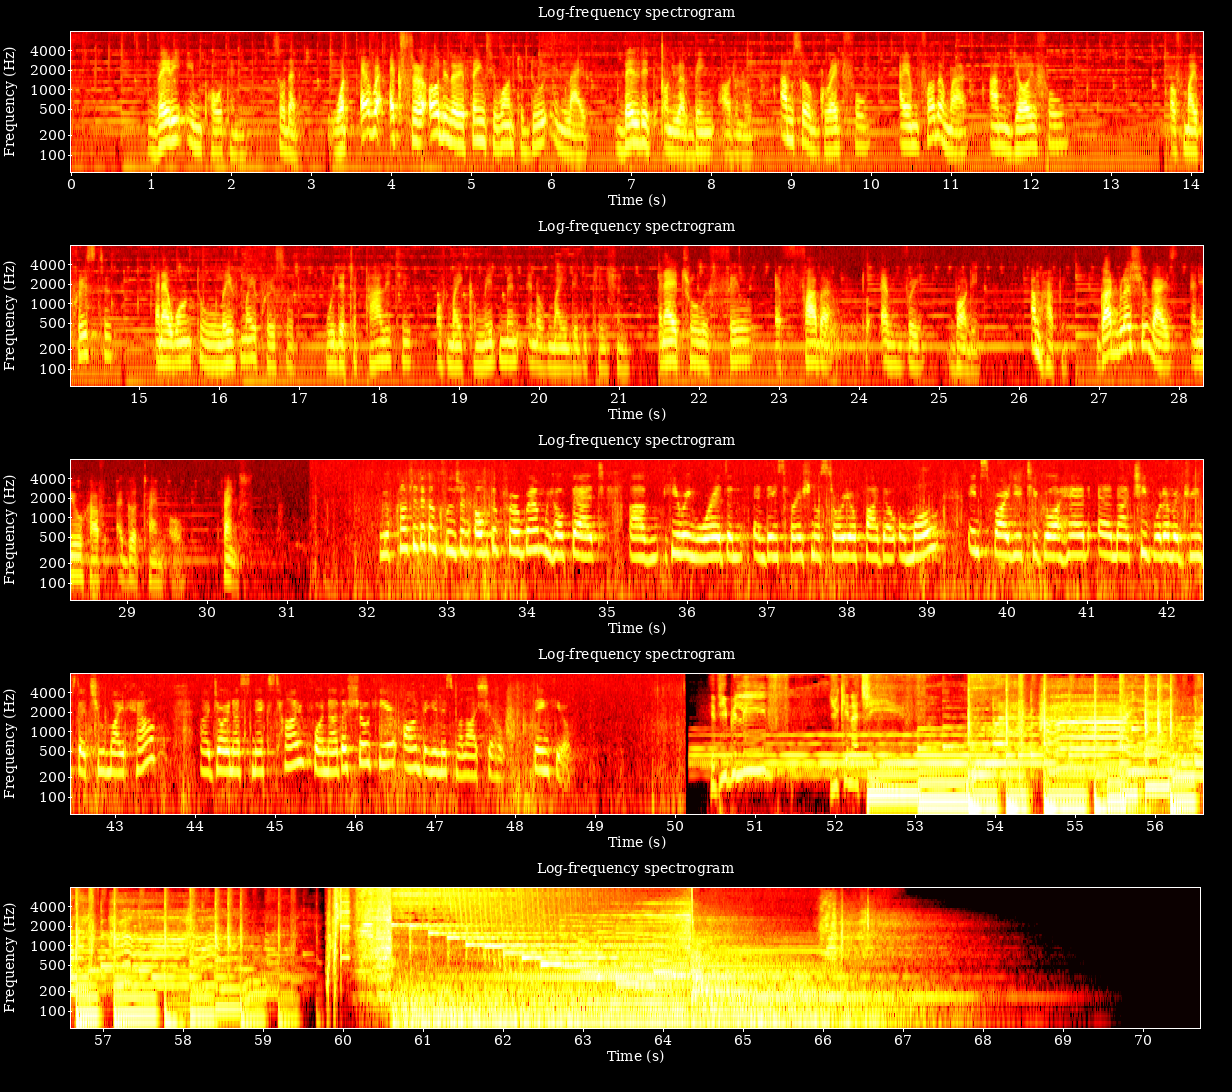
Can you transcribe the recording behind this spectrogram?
very important so that whatever extraordinary things you want to do in life, build it on your being ordinary. I'm so grateful. I am furthermore, I'm joyful of my priesthood and I want to live my priesthood with the totality of my commitment and of my dedication. And I truly feel a father to everybody. I'm happy. God bless you guys and you have a good time all. Thanks. We've come to the conclusion of the program. We hope that um, hearing words and, and, the inspirational story of Father Omol inspired you to go ahead and achieve whatever dreams that you might have. Uh, join us next time for another show here on the Eunice Malath Show. Thank you. If you believe, you can achieve.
